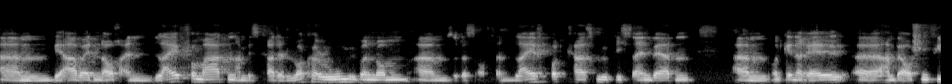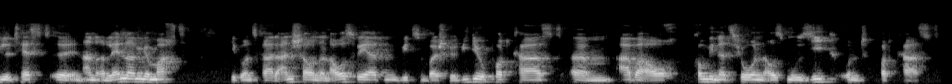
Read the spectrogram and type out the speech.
Ähm, wir arbeiten auch an Live-Formaten, haben jetzt gerade Locker Room übernommen, ähm, sodass auch dann Live-Podcasts möglich sein werden. Ähm, und generell äh, haben wir auch schon viele Tests äh, in anderen Ländern gemacht, die wir uns gerade anschauen und auswerten, wie zum Beispiel Videopodcast, ähm, aber auch Kombinationen aus Musik und Podcast,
